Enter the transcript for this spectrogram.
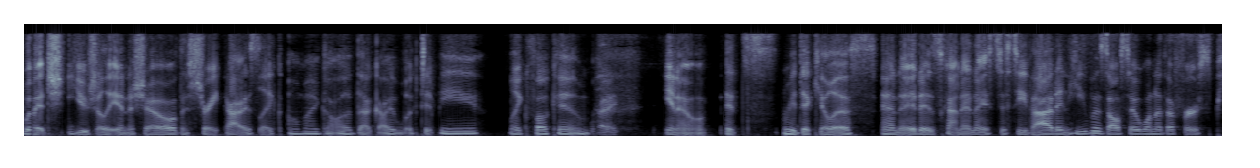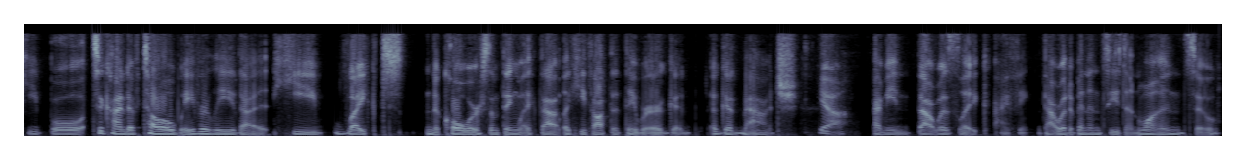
which usually in a show the straight guy's like, "Oh my god, that guy looked at me. Like fuck him." Right. You know, it's ridiculous and it is kind of nice to see that and he was also one of the first people to kind of tell Waverly that he liked Nicole or something like that. Like he thought that they were a good a good match. Yeah. I mean, that was like I think that would have been in season 1, so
